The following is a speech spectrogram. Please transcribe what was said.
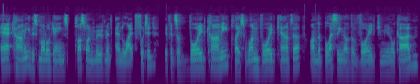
Air Kami, this model gains plus one movement and light footed. If it's a Void Kami, place one Void counter on the Blessing of the Void communal card.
